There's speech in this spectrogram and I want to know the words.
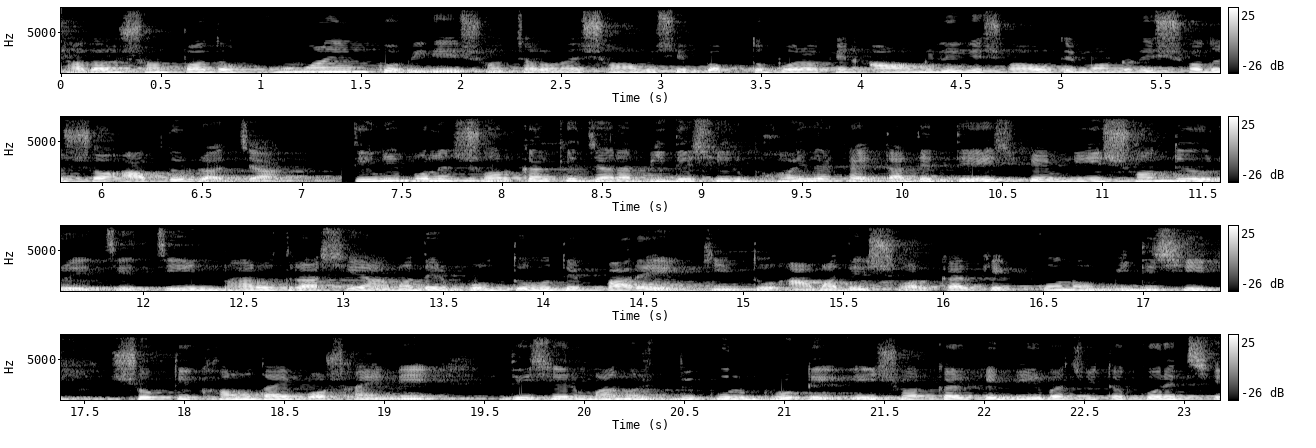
সাধারণ সম্পাদক হুমায়ুন কবিরের সঞ্চালনায় সমাবেশে বক্তব্য রাখেন আওয়ামী লীগের সভাপতি মণ্ডলীর সদস্য আব্দুর রাজ্জাক। তিনি বলেন, সরকারকে যারা বিদেশির ভয় দেখায়, তাদের দেশপ্রেম নিয়ে সন্দেহ রয়েছে। চীন, ভারত, রাশিয়া আমাদের বন্ধু হতে পারে, কিন্তু আমাদের সরকারকে কোনো বিদেশি শক্তি ক্ষমতায় বসায় নেই দেশের মানুষ বিপুল ভোটে এই সরকারকে নির্বাচিত করেছে।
